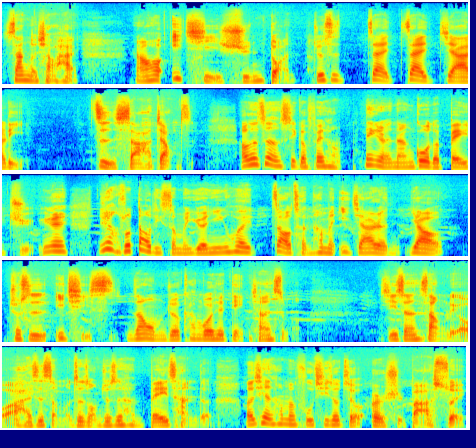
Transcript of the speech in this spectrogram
三个小孩，然后一起寻短，就是在在家里自杀这样子。然后这真的是一个非常。令人难过的悲剧，因为你就想说，到底什么原因会造成他们一家人要就是一起死？你知道，我们就看过一些电影，像什么《鸡身上流》啊，还是什么这种，就是很悲惨的。而且他们夫妻就只有二十八岁，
